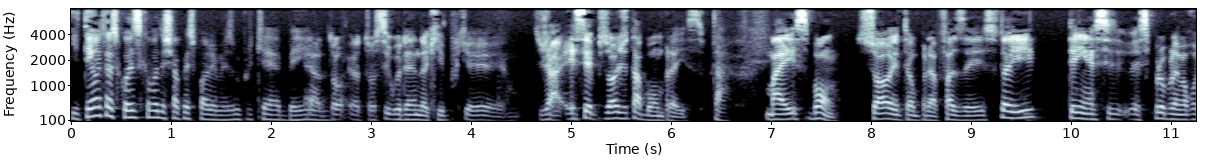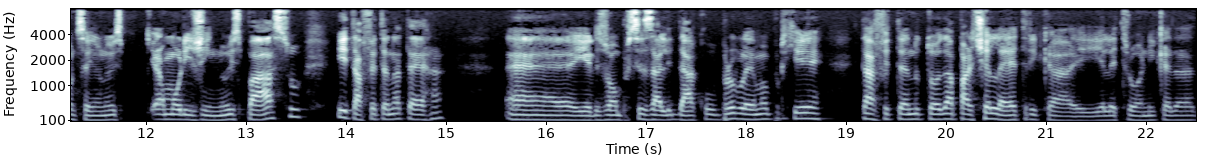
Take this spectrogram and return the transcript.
E tem outras coisas que eu vou deixar pra spoiler mesmo, porque é bem. É, eu, tô, eu tô segurando aqui porque já esse episódio tá bom pra isso. Tá. Mas, bom, só então pra fazer isso daí, tem esse, esse problema acontecendo, no, é uma origem no espaço e tá afetando a Terra. É, e eles vão precisar lidar com o problema porque tá afetando toda a parte elétrica e eletrônica da,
